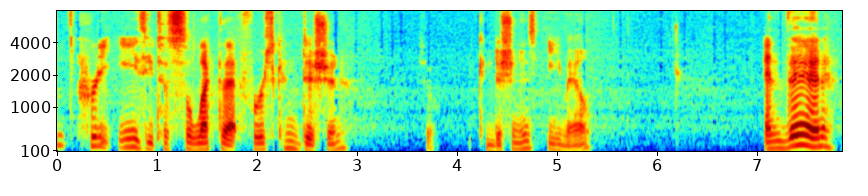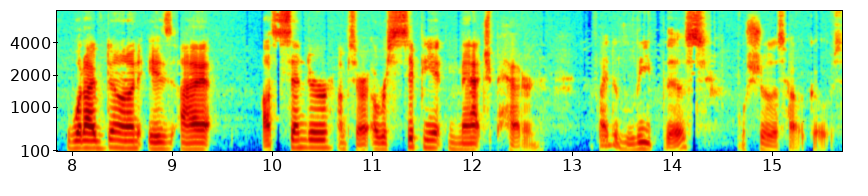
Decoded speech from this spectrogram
It's pretty easy to select that first condition. Condition is email. And then what I've done is I a sender, I'm sorry, a recipient match pattern. If I delete this, we'll show this how it goes.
